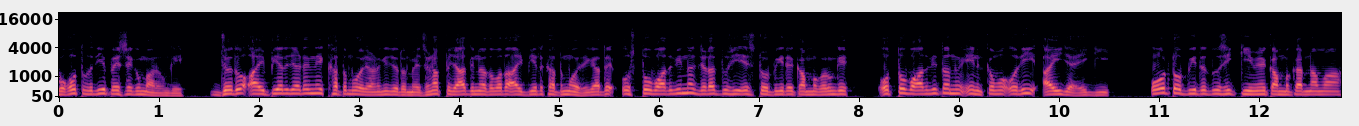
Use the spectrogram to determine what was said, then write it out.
ਬਹੁਤ ਵਧੀਆ ਪੈਸੇ ਕਮਾ ਲਓਗੇ। ਜਦੋਂ ਆਈਪੀਐਲ ਜਿਹੜੇ ਨੇ ਖਤਮ ਹੋ ਜਾਣਗੇ, ਜਦੋਂ ਮੈਚ ਨਾ 50 ਦਿਨਾਂ ਤੋਂ ਬਾਅਦ ਆਈਪੀਐਲ ਖਤਮ ਹੋ ਜਾਏਗਾ ਤੇ ਉਸ ਤੋਂ ਬਾਅਦ ਵੀ ਨਾ ਜਿਹੜਾ ਤੁਸੀਂ ਇਸ ਟੌਪਿਕ ਤੇ ਕੰਮ ਕਰੋਗੇ, ਉਸ ਤੋਂ ਬਾਅਦ ਵੀ ਤੁਹਾਨੂੰ ਇਨਕਮ ਉਹਦੀ ਆਈ ਜਾਏਗੀ। ਉਹ ਟੌਪਿਕ ਤੇ ਤੁਸੀਂ ਕਿਵੇਂ ਕੰਮ ਕਰਨਾ ਵਾ,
